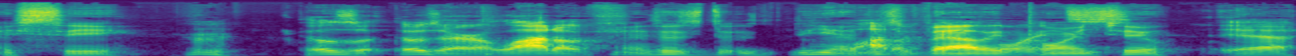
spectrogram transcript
I see. Hmm. Those those are a lot of yeah, that's, yeah, that's a valid point too. Yeah.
